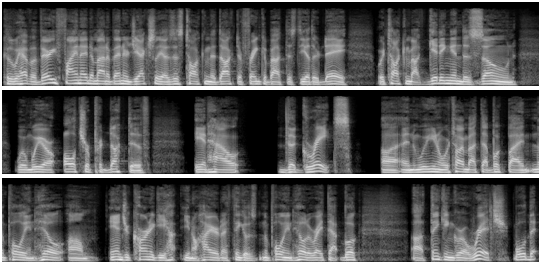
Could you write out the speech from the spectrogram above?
because we have a very finite amount of energy. Actually i was just talking to dr frank about this the other day. We're talking about getting in the zone when we are ultra productive and how the greats uh, and we you know we're talking about that book by napoleon hill um, andrew carnegie you know hired i think it was napoleon hill to write that book uh, Think and Grow Rich. Well, th-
